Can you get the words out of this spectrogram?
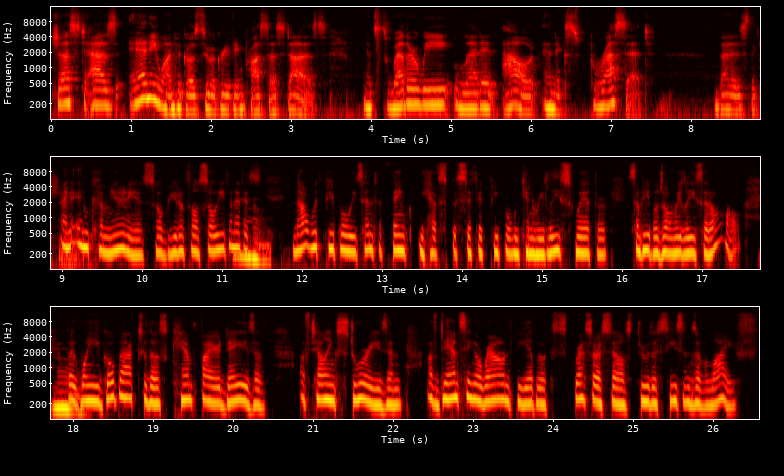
just as anyone who goes through a grieving process does. It's whether we let it out and express it. That is the key. And in community is so beautiful. So even if it's mm-hmm. not with people, we tend to think we have specific people we can release with, or some people don't release at all. Mm. But when you go back to those campfire days of of telling stories and of dancing around, be able to express ourselves through the seasons of life.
